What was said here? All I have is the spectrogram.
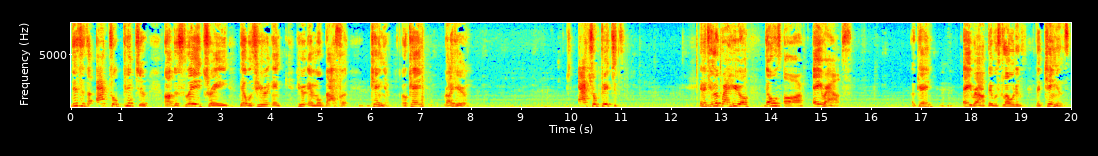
This is the actual picture of the slave trade that was here in here in mombasa kenya. Okay? Right here. Actual pictures. And if you look right here, those are Arabs. Okay? Mm-hmm. Arabs. They were in, the Kenyans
